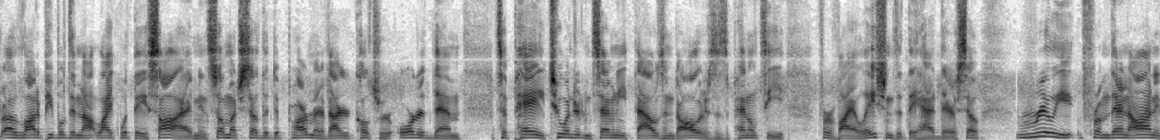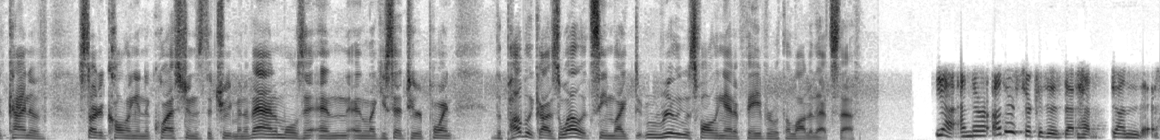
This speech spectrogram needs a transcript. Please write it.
a lot of people did not like what they saw. I mean, so much so the Department of Agriculture ordered them to pay $270,000 as a penalty for violations that they had there. So, really, from then on, it kind of started calling into questions the treatment of animals. And, and, like you said, to your point, the public as well, it seemed like really was falling out of favor with a lot of that stuff. Yeah, and there are other circuses that have done this,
